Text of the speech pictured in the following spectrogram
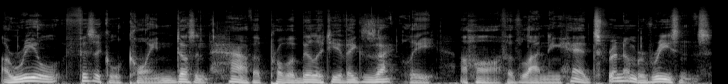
A real physical coin doesn't have a probability of exactly a half of landing heads for a number of reasons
